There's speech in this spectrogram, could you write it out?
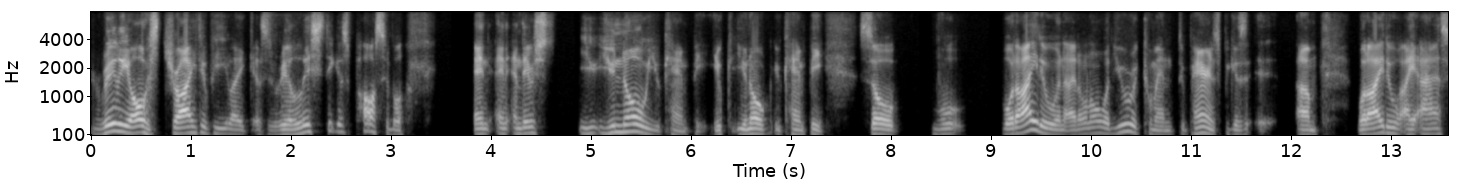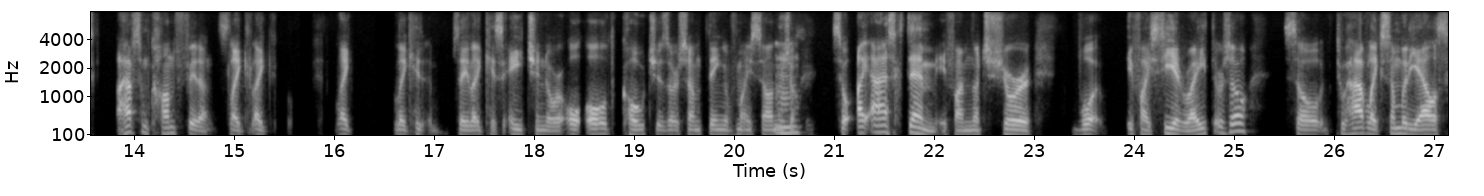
really always try to be like as realistic as possible. And and, and there's you you know you can't be. You you know you can't be. So w- what i do and i don't know what you recommend to parents because um what i do i ask i have some confidence like like like like his, say like his agent or old coaches or something of my son mm-hmm. so i ask them if i'm not sure what if i see it right or so so to have like somebody else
